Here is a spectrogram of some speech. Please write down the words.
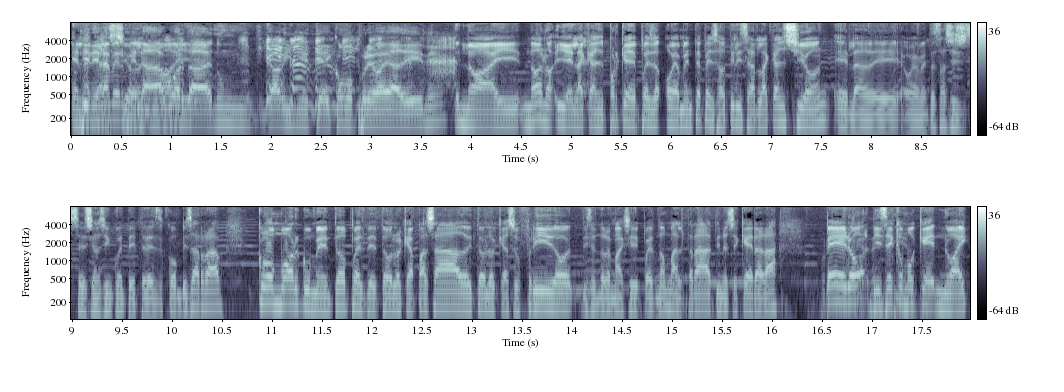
en Tiene la canción mermelada no hay- guardada en un gabinete ahí como prueba de ADN. No hay, no, no, y en la canción, porque pues obviamente pensé utilizar la canción, eh, la de, obviamente esta ses- sesión 53 con Bizarrap, como argumento pues de todo lo que ha pasado y todo lo que ha sufrido, diciéndole a Maxi pues no maltrato y no sé qué era, pero dice como que no hay,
